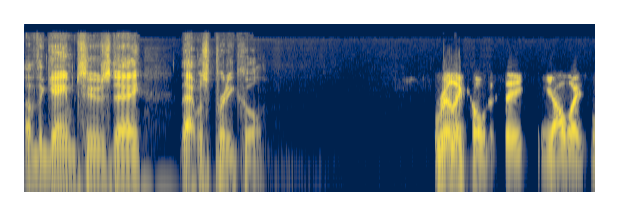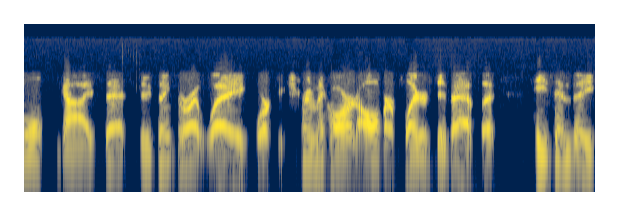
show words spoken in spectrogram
of the game Tuesday, that was pretty cool really cool to see. You always want guys that do things the right way, work extremely hard. All of our players do that, but he's in the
